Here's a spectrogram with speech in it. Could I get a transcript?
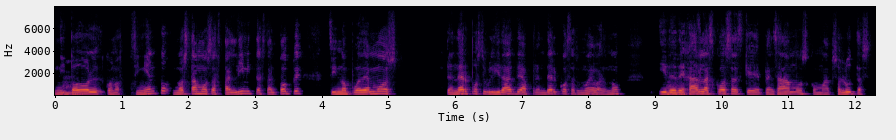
ni todo el conocimiento, no estamos hasta el límite, hasta el tope, sino podemos tener posibilidad de aprender cosas nuevas, ¿no? Y de dejar las cosas que pensábamos como absolutas.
